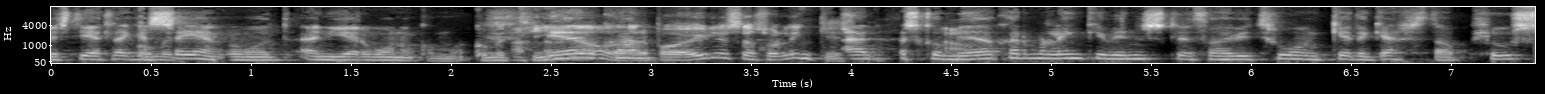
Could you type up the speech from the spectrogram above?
ég, ætla ekki að segja hann koma út en ég er að vona hann koma út. Komið tíma er á það, það er búið að auglýsa svo lengi sko. En sko, með að hverjum lengi vinslu þá hef ég trú að hann geti gert það. Pluss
